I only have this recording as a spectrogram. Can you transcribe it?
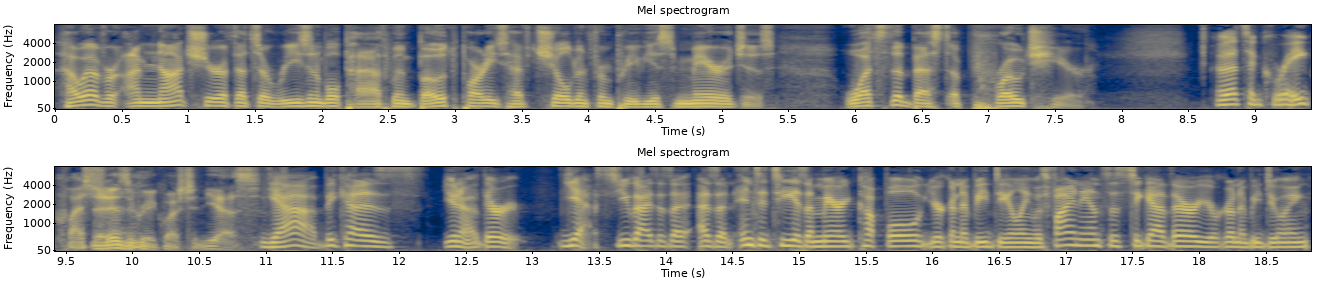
However, I'm not sure if that's a reasonable path when both parties have children from previous marriages. What's the best approach here? Oh, that's a great question. That is a great question. Yes. Yeah, because you know they're yes, you guys as a as an entity as a married couple, you're going to be dealing with finances together. You're going to be doing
